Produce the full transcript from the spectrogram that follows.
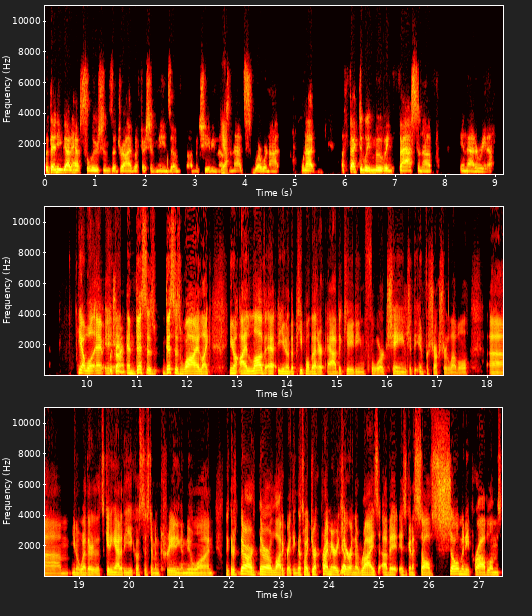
But then you've got to have solutions that drive efficient means of, of achieving those. Yeah. And that's where we're not we're not effectively moving fast enough in that arena. Yeah well and, and, and, this is this is why like you know i love eh, you know the people that are advocating for change at the infrastructure level um you know whether that's getting out of the ecosystem and creating a new one like there's there are there are a lot of great things. That's why direct primary care yep. and the rise of it is going to solve so many problems.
